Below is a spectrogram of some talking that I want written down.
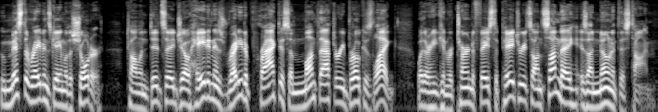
who missed the Ravens game with a shoulder. Tomlin did say Joe Haden is ready to practice a month after he broke his leg. Whether he can return to face the Patriots on Sunday is unknown at this time.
